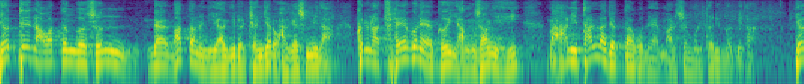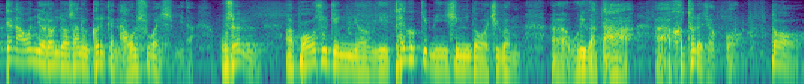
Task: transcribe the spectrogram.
여태 나왔던 것은 내 맞다는 이야기를 전제로 하겠습니다. 그러나 최근에 그 양상이 많이 달라졌다고 내 말씀을 드린 겁니다. 여태 나온 여론조사는 그렇게 나올 수가 있습니다. 우선 아, 보수 진영이 태극기 민심도 지금 어, 우리가 다 아, 흐트러졌고 또 아,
